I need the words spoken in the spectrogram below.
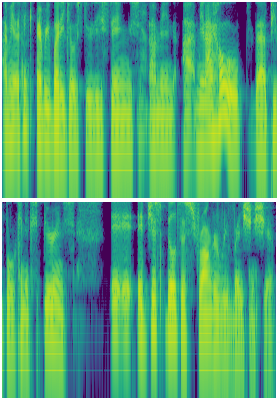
I mean, I think everybody goes through these things. Yeah. I mean, I, I mean, I hope that people can experience. It, it, it just builds a stronger relationship.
